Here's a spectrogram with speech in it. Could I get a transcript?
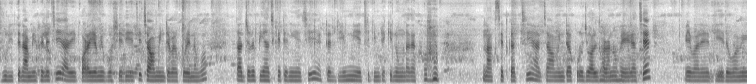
ঝুড়িতে নামিয়ে ফেলেছি আর এই কড়াই আমি বসিয়ে দিয়েছি। চাউমিনটা এবার করে নেব। তার জন্য পেঁয়াজ কেটে নিয়েছি, একটা ডিম নিয়েছি। ডিমটা কি নোংরা দেখো, নাক সেটকাচ্ছি আর চাউমিনটা পুরো জল ঝরানো হয়ে গেছে। এবারে দিয়ে দেবো আমি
